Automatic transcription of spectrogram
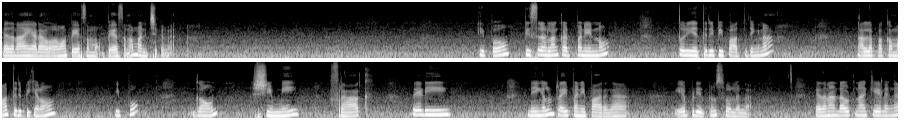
எதனா இடமா பேச பேசினா மன்னிச்சுக்கோங்க. இப்போது பிசுரெல்லாம் கட் பண்ணிடணும். துணியை திருப்பி பார்த்துட்டிங்கன்னா நல்ல பக்கமாக திருப்பிக்கணும். இப்போது கவுன் ஷிம்மி ஃப்ராக் ரெடி நீங்களும் ட்ரை பண்ணி பாருங்கள் எப்படி இருக்குன்னு சொல்லுங்கள் எதனா டவுட்னா கேளுங்க.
